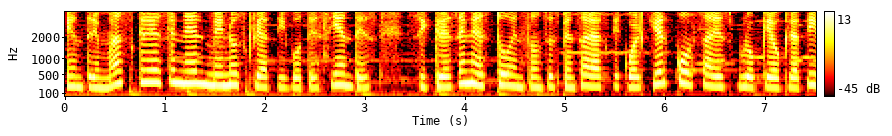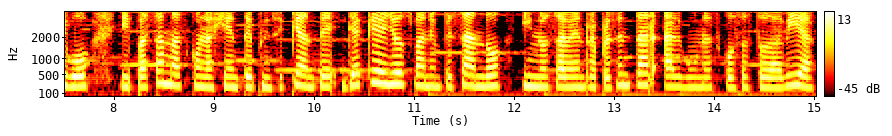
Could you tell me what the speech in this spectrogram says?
entre más crees en él, menos creativo te sientes, si crees en esto, entonces pensarás que cualquier cosa es bloqueo creativo y pasa más con la gente principiante, ya que ellos van empezando y no saben representar algunas cosas todavía.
